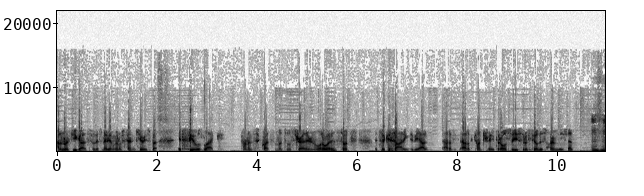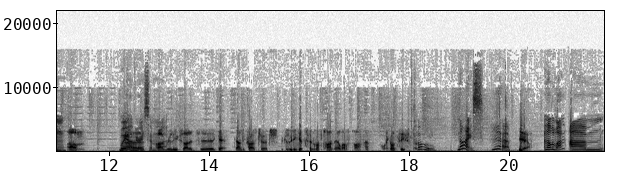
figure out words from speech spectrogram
I don't know if you guys feel this. Maybe I'm going to offend Kiwis, but it feels like kind of quite similar to Australia in a lot of ways. So it's it's exciting to be out of out of out of the country, but also you sort of feel this homely sense. Mm-hmm. Um, we are uh, very similar. I'm really excited to get down to Christchurch because we didn't get to spend enough time there last time. And I want to go and see some. cool. Nice. Yeah. Yeah. Another one. Um,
